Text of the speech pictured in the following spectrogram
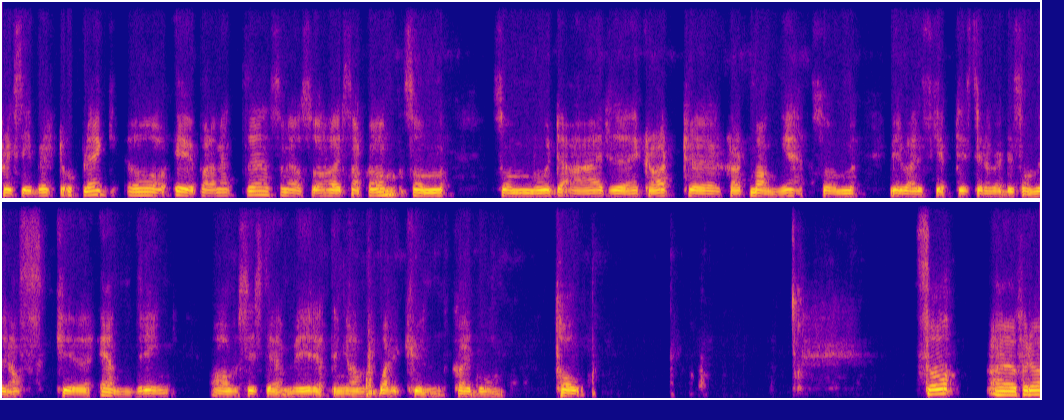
fleksibelt opplegg. Og EU-parlamentet, som jeg også har snakka om, som, som, hvor det er eh, klart, eh, klart, mange som vil være skeptiske til en veldig sånn rask eh, endring av systemet i retning av bare kun karbontoll. Så For å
